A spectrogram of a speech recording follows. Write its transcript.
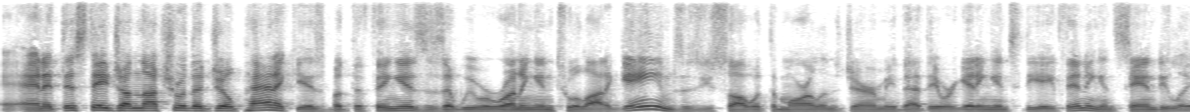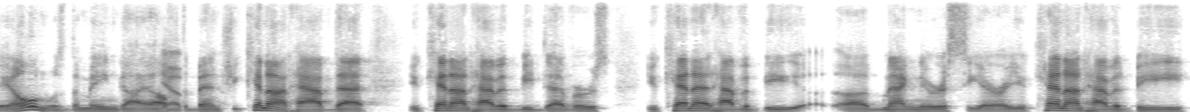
And at this stage, I'm not sure that Joe Panik is. But the thing is, is that we were running into a lot of games, as you saw with the Marlins, Jeremy, that they were getting into the eighth inning, and Sandy Leon was the main guy off yep. the bench. You cannot have that. You cannot have it be Devers. You cannot have it be uh, Magneuris Sierra. You cannot have it be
